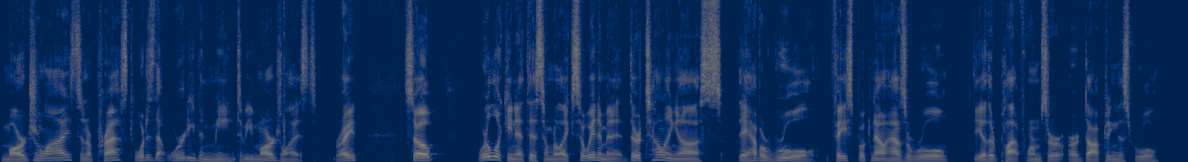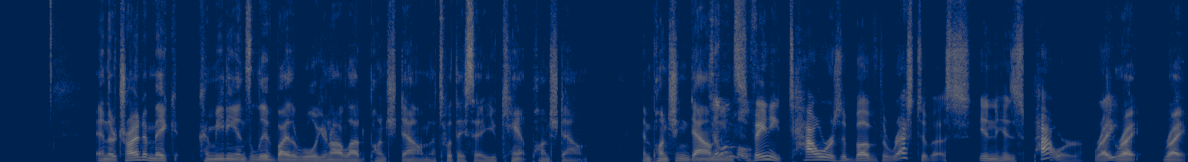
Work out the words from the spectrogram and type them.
marginalized and oppressed? What does that word even mean to be marginalized, right? So we're looking at this and we're like, so wait a minute, they're telling us they have a rule. Facebook now has a rule. The other platforms are, are adopting this rule. And they're trying to make comedians live by the rule you're not allowed to punch down. That's what they say. You can't punch down. And punching down Dylan means Mulvaney towers above the rest of us in his power, right? right, right.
